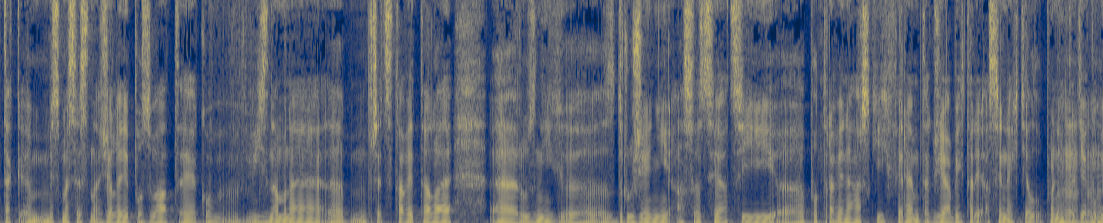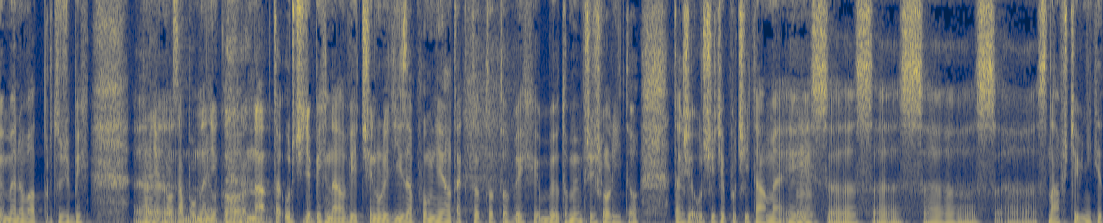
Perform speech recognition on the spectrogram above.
Tak my jsme se snažili pozvat jako významné představitele různých združení, asociací potravinářských firm, takže já bych tady asi nechtěl úplně mm-hmm. teď jakoby mhm. jmenovat, protože bych na někoho zapomněl. Na někoho, na, ta, určitě bych na většinu lidí zapomněl, tak to, to, to, bych, to mi přišlo líto. Takže určitě počítáme i hmm. s, s, s, s, s návštěvníky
